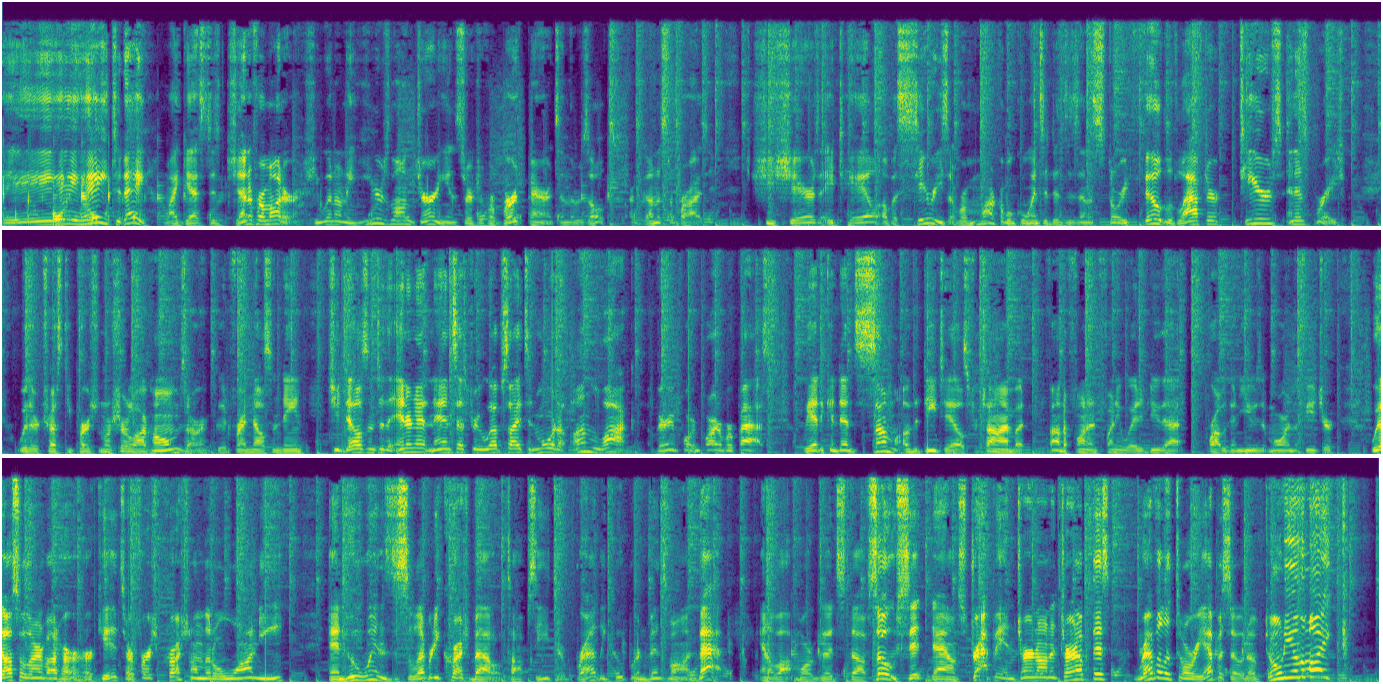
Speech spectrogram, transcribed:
Hey, hey, hey, today my guest is Jennifer Mutter. She went on a years long journey in search of her birth parents, and the results are gonna surprise you. She shares a tale of a series of remarkable coincidences and a story filled with laughter, tears, and inspiration. With her trusty personal Sherlock Holmes, our good friend Nelson Dean, she delves into the internet and ancestry websites and more to unlock a very important part of her past. We had to condense some of the details for time, but found a fun and funny way to do that. Probably going to use it more in the future. We also learn about her, her kids, her first crush on little Wonny, and who wins the celebrity crush battle. Top seeds are Bradley Cooper and Vince Vaughn. That and a lot more good stuff. So sit down, strap in, turn on, and turn up this revelatory episode of Tony on the Mic.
